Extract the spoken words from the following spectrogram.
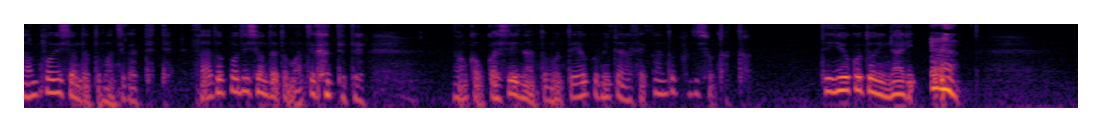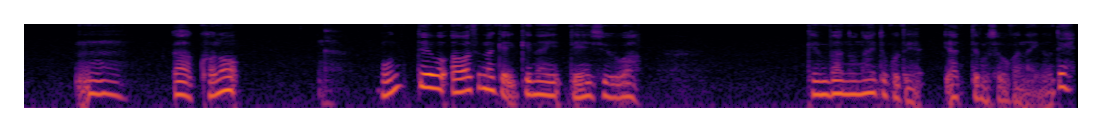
3ポジションだと間違っててサードポジションだと間違っててなんかおかしいなと思ってよく見たらセカンドポジションだった。っていうことになりうん。がこの音程を合わせなきゃいけない練習は鍵盤のないとこでやってもしょうがないので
